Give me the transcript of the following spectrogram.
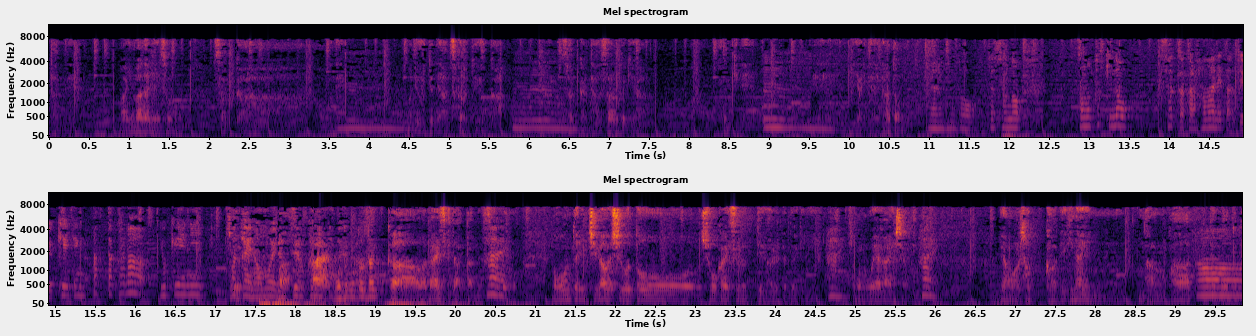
たんで。まあ、未だにそのサッカーをね、手で扱うというかサッカーに携わる時は、まあ、本気で、えー、やりたいなと思って。なるほど。じゃあそのその時のサッカーから離れたっていう経験があったから余計にサッカーへの思いが強くなったもともとサッカーは大好きだったんですけど、はい、本当に違う仕事を紹介するって言われた時に、はい、そこの親会社が、はい、いや俺サッカーできないんなるのかなって思った時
